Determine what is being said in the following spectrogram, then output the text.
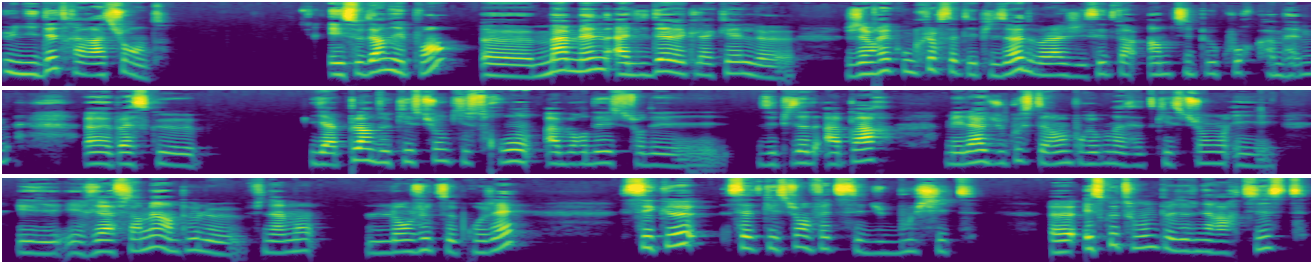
une idée très rassurante. Et ce dernier point euh, m'amène à l'idée avec laquelle euh, J'aimerais conclure cet épisode. Voilà, j'ai essayé de faire un petit peu court quand même, euh, parce que il y a plein de questions qui seront abordées sur des, épisodes à part. Mais là, du coup, c'était vraiment pour répondre à cette question et, réaffirmer un peu le, finalement l'enjeu de ce projet. C'est que cette question, en fait, c'est du bullshit. Euh, est-ce que tout le monde peut devenir artiste?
